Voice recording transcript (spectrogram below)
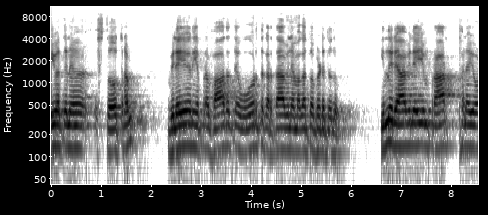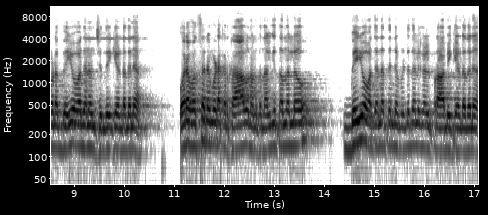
ദൈവത്തിന് സ്തോത്രം. വിലയേറിയ പ്രഭാതത്തെ ഓർത്ത് കർത്താവിനെ മഹത്വപ്പെടുത്തുന്നു. ഇന്ന് രാവിലെയും പ്രാർത്ഥനയോടെ ദൈവവചനം ചിന്തിക്കേണ്ടതിന് ഒരവസരം കൂടെ കർത്താവ് നമുക്ക് നൽകി തന്നല്ലോ. ദൈവവചനത്തിന്റെ വിടുതലുകൾ പ്രാപിക്കേണ്ടതിന്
